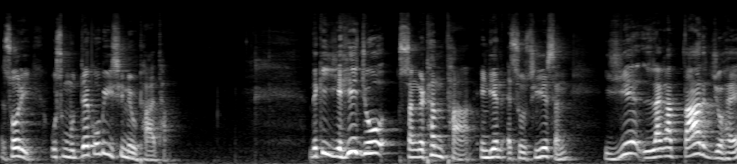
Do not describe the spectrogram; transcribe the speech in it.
सॉरी, उस मुद्दे को भी इसी ने उठाया था। देखिए, यही जो संगठन था, इंडियन एसोसिएशन, ये लगातार जो है,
